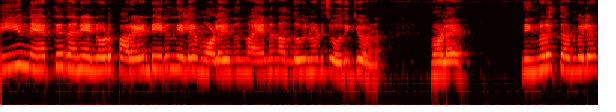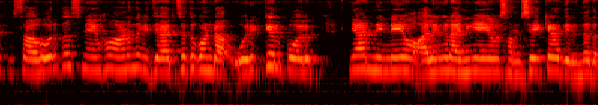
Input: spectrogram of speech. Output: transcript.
നീയും നേരത്തെ തന്നെ എന്നോട് പറയേണ്ടിയിരുന്നില്ലേ മോളെ എന്ന് നയന നന്ദുവിനോട് ചോദിക്കുവാണ്. മോളെ നിങ്ങൾ തമ്മിൽ സൗഹൃദ സ്നേഹമാണെന്ന് വിചാരിച്ചത് കൊണ്ടാണ് ഒരിക്കൽ പോലും ഞാൻ നിന്നെയോ അല്ലെങ്കിൽ അനിയെയോ സംശയിക്കാതിരുന്നത്.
